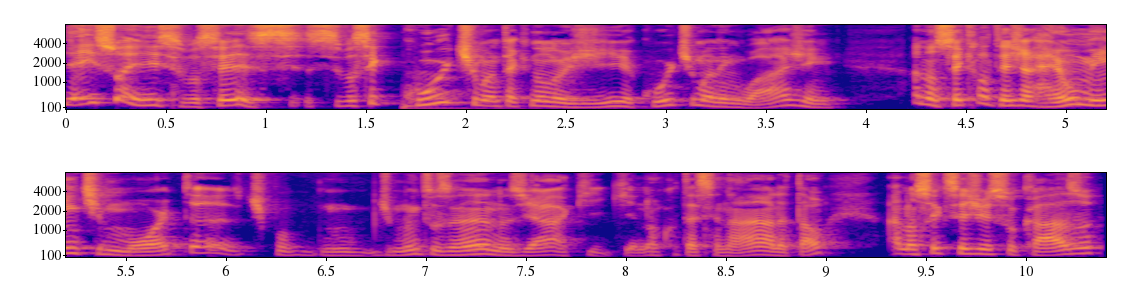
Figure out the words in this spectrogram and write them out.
E é isso aí, se você, se, se você curte uma tecnologia, curte uma linguagem, a não ser que ela esteja realmente morta, tipo, de muitos anos já, que, que não acontece nada e tal. A não ser que seja esse o caso,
